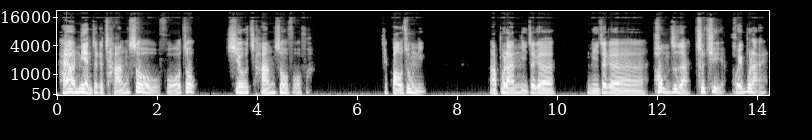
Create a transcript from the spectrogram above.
还要念这个长寿佛咒，修长寿佛法，保住你啊，不然你这个。你这个控制啊，出去回不来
